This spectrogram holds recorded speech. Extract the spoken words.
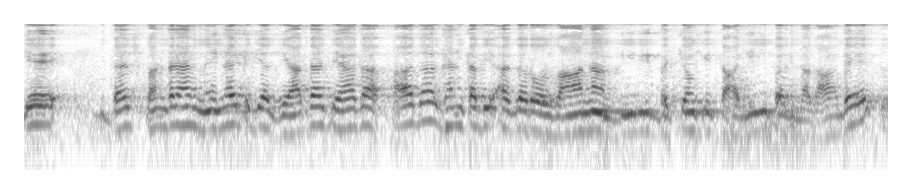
یہ دس پندرہ منٹ یا زیادہ زیادہ آدھا گھنٹہ بھی اگر روزانہ بیوی بچوں کی تعلیم پر لگا دے تو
